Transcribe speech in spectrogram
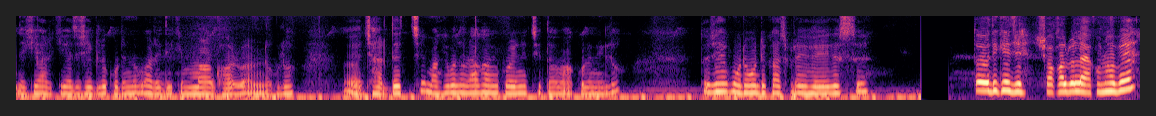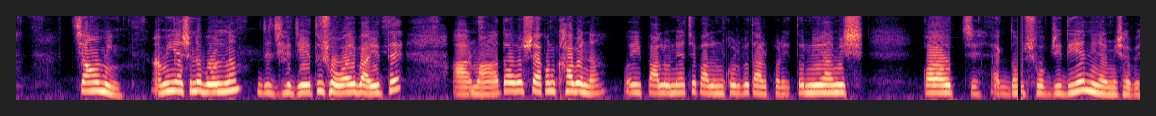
দেখি আর কি আছে, সেগুলো করে নেব। আর এদিকে মা ঘর বারান্দাগুলো ঝাড় দিচ্ছে। মাকে বললাম, রাখো, আমি করে নিচ্ছি। তো মা করে নিল। তো যাই হোক, মোটামুটি কাজ প্রায় হয়ে গেছে। তো এদিকে যে সকালবেলা এখন হবে চাউমিন। আমি আসলে বললাম যে যে- যেহেতু সবাই বাড়িতে, আর মা তো অবশ্য এখন খাবে না। ওই পালনে আছে, পালন করবে তারপরে। তো নিরামিষ করা হচ্ছে। একদম সবজি দিয়ে নিরামিষ হবে।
